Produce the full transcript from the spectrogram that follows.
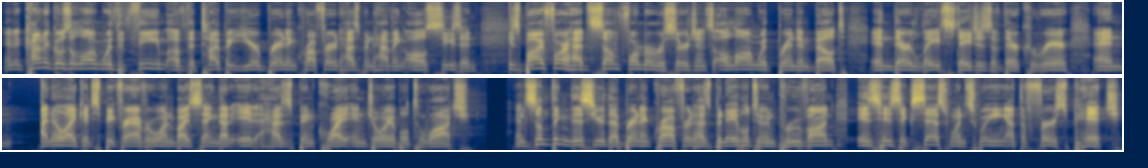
And it kind of goes along with the theme of the type of year Brandon Crawford has been having all season. He's by far had some form of resurgence along with Brandon Belt in their late stages of their career. And I know I could speak for everyone by saying that it has been quite enjoyable to watch. And something this year that Brandon Crawford has been able to improve on is his success when swinging at the first pitch.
